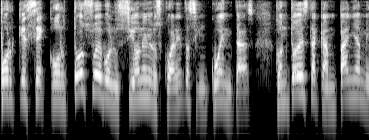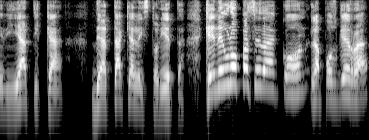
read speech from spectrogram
porque se cortó su evolución en los 40, 50 con toda esta campaña mediática de ataque a la historieta, que en Europa se da con la posguerra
